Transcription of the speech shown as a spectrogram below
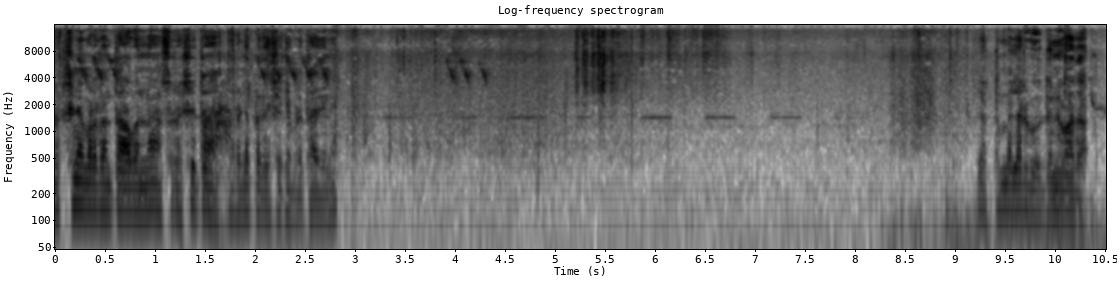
ರಕ್ಷಣೆ ಮಾಡಿದಂಥ ಹಾವನ್ನು ಸುರಕ್ಷಿತ ಅರಣ್ಯ ಪ್ರದೇಶಕ್ಕೆ ಬಿಡ್ತಾ ಇದ್ದೀನಿ. ತಮ್ಮೆಲ್ಲರಿಗೂ ಧನ್ಯವಾದ.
